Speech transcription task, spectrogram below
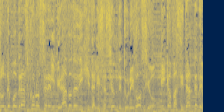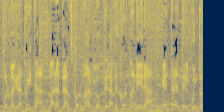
donde podrás conocer el grado de digitalización de tu negocio y capacitarte de forma gratuita para transformarlo de la mejor manera. Entra en entel.cl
